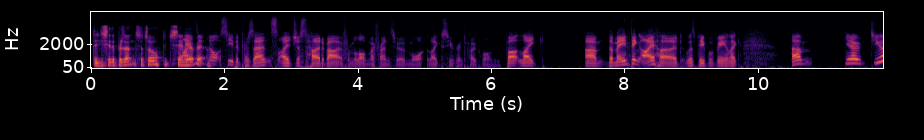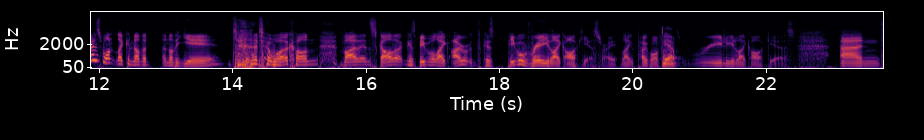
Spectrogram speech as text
did you see the presents at all? Did you see any I of it? I did not see the presents. I just heard about it from a lot of my friends who are more like super into Pokemon. But like, um, the main thing I heard was people being like, um, you know, do you guys want like another another year to, to work on Violet and Scarlet? Because people like I because people really like Arceus, right? Like Pokemon fans Yeah. really like Arceus, and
